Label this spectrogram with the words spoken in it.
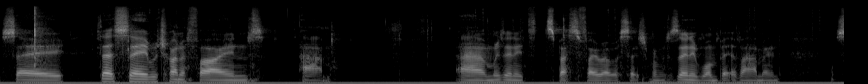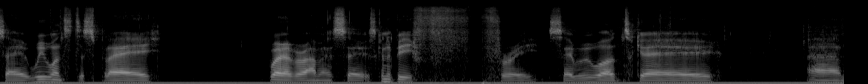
So let's say we're trying to find am. Um, we don't need to specify where we're searching from because there's only one bit of am in. So we want to display wherever am is. So it's going to be free. So we want to go. Um,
